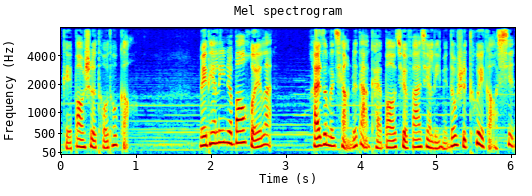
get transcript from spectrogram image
给报社投投稿，每天拎着包回来，孩子们抢着打开包，却发现里面都是退稿信，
